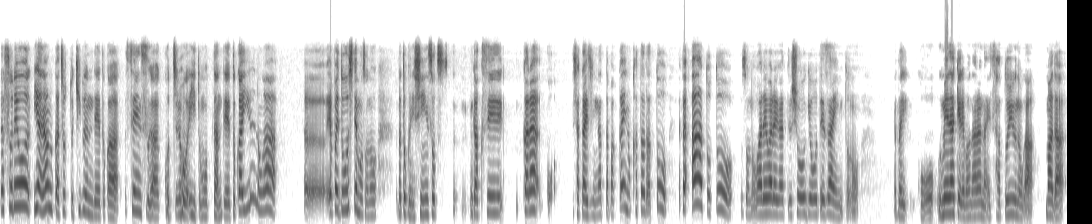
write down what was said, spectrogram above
だそれを、いや、なんかちょっと気分でとか、センスがこっちの方がいいと思ったんでとかいうのが、やっぱりどうしてもその、まあ、特に新卒、学生からこう社会人になったばっかりの方だと、やっぱりアートとその我々がやってる商業デザインとの、やっぱりこう埋めなければならない差というのがまだ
